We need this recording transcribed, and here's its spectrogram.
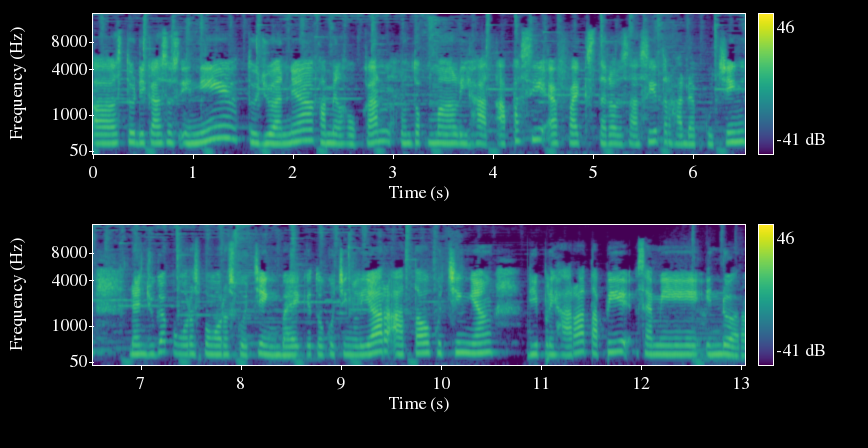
uh, studi kasus ini tujuannya kami lakukan untuk melihat apa sih efek sterilisasi terhadap kucing dan juga pengurus-pengurus kucing, baik itu kucing liar atau kucing yang dipelihara tapi semi indoor.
